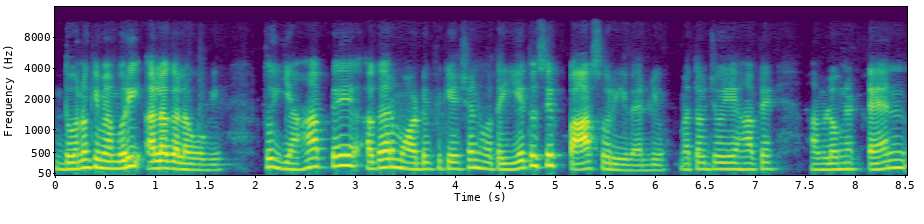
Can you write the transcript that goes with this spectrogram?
दोनों की मेमोरी अलग अलग होगी। तो यहाँ पे अगर मॉडिफिकेशन होता है, ये तो सिर्फ़ पास हो रही है वैल्यू मतलब जो यहाँ पे हम लोग ने टेन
